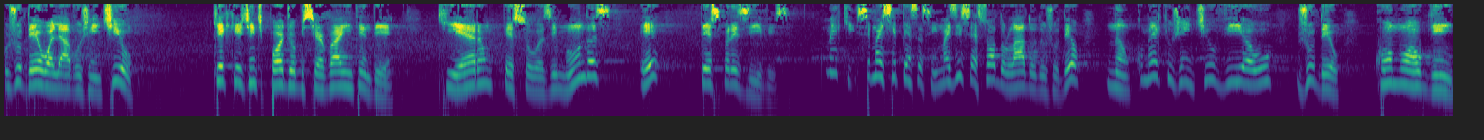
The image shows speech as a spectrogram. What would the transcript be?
o judeu olhava o gentil, o que, que a gente pode observar e entender? Que eram pessoas imundas e desprezíveis. Como é que, mas você pensa assim, mas isso é só do lado do judeu? Não. Como é que o gentil via o judeu? Como alguém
